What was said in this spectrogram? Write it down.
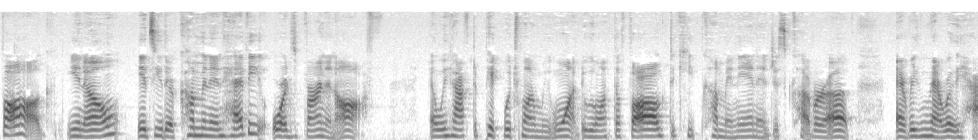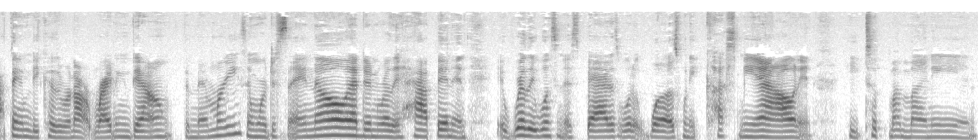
fog, you know? It's either coming in heavy or it's burning off and we have to pick which one we want. Do we want the fog to keep coming in and just cover up everything that really happened because we're not writing down the memories and we're just saying, no, that didn't really happen and it really wasn't as bad as what it was when he cussed me out and he took my money and,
